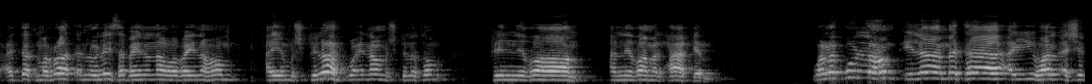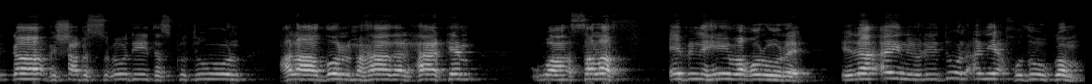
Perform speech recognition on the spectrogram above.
عدة مرات أنه ليس بيننا وبينهم أي مشكلة وإنما مشكلتهم في النظام النظام الحاكم. ونقول لهم إلى متى أيها الأشقاء في الشعب السعودي تسكتون على ظلم هذا الحاكم وصلف ابنه وغروره؟ إلى أين يريدون أن يأخذوكم؟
